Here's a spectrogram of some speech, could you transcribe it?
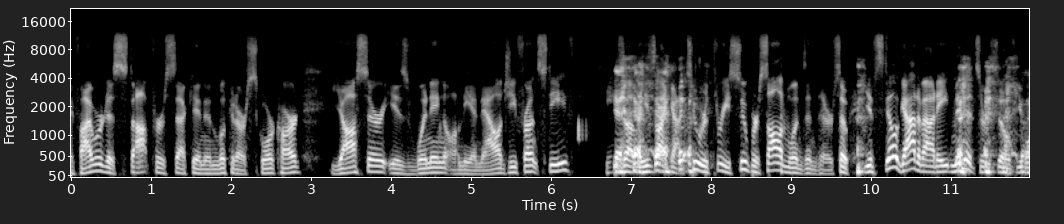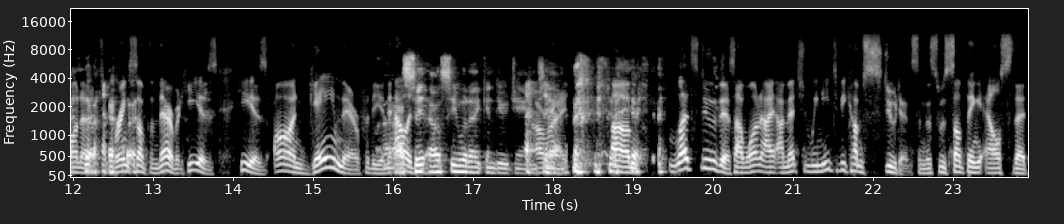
If I were to stop for a second and look at our scorecard, Yasser is winning on the analogy front, Steve. He's, uh, he's like got two or three super solid ones in there. So you've still got about eight minutes or so if you want to bring something there. But he is he is on game there for the analogy. I'll see, I'll see what I can do, James. All right. Um, let's do this. I want I, I, mentioned we need to become students, and this was something else that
